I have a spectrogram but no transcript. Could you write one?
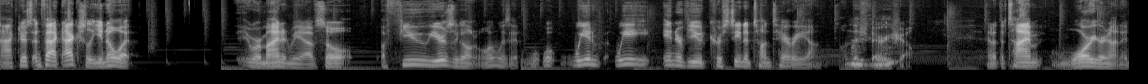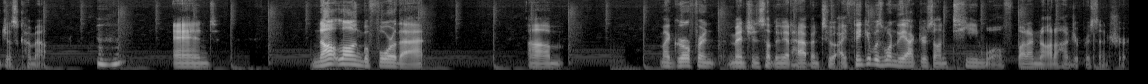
actors. In fact, actually, you know what it reminded me of? So a few years ago, when was it? We we interviewed Kristina Tonteri Young on this very show. And at the time, Warrior Nun had just come out. Mhm. And not long before that, um, my girlfriend mentioned something that happened to I think it was one of the actors on Teen Wolf, but I'm not 100% sure.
